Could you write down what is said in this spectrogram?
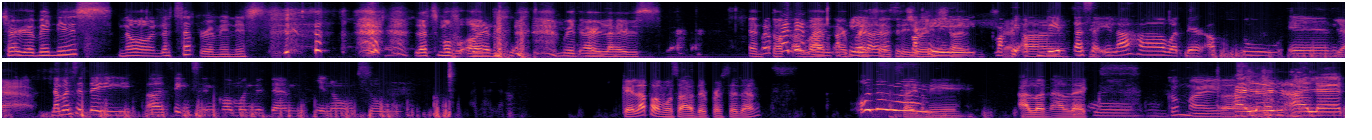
to reminisce no let's not reminisce let's move on with our lives and Well, talk pwede man, about our maki- present maki- situation Maki-update Ah, ka sa ilaha, what they're up to, and yeah naman sa tay uh, things in common with them, you know, so Kaila pa mo sa other presidents? Oh naman! Aside ni Alon Alex. oh gamay Uh, Alon, Alex,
